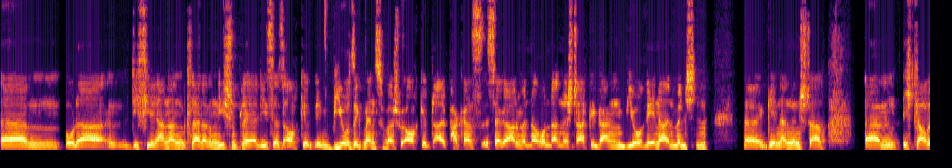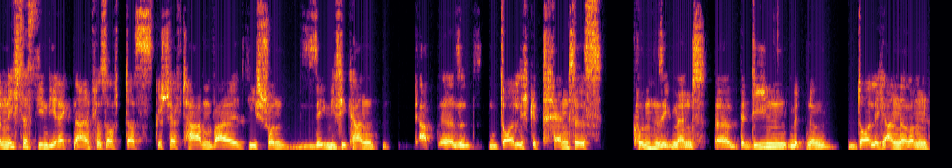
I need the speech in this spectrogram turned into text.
ähm, oder die vielen anderen kleineren Nischenplayer, die es jetzt auch gibt, im Bio-Segment zum Beispiel auch gibt. Alpacas ist ja gerade mit einer Runde an den Start gegangen, Biorena in München äh, gehen an den Start. Ähm, ich glaube nicht, dass die einen direkten Einfluss auf das Geschäft haben, weil die schon signifikant ab, also ein deutlich getrenntes Kundensegment äh, bedienen mit einem deutlich anderen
